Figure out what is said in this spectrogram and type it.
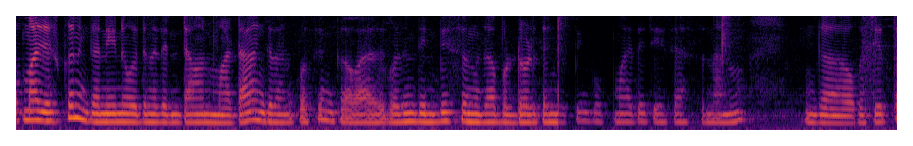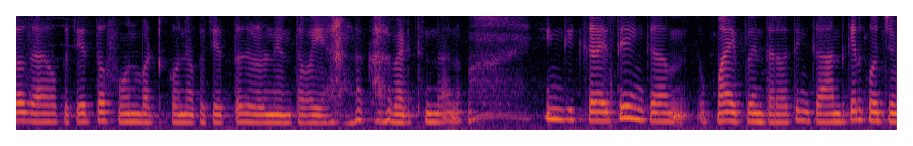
ఉప్మా చేసుకొని ఇంకా నేను వదిన తింటాం అనమాట ఇంకా దానికోసం ఇంకా వదిన తినిపిస్తుంది కాబట్టి బుడ్డోడికి అని చెప్పి ఇంక ఉప్మా అయితే చేసేస్తున్నాను. ఇంకా ఒక చేత్తో ఒక చేత్తో ఫోన్ పట్టుకొని ఒక చేత్తో చూడండి ఎంత వయ్యారంగా కలబెడుతున్నాను ఇంక ఇక్కడైతే ఇంకా ఉప్మా అయిపోయిన తర్వాత ఇంకా అందుకని కొంచెం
